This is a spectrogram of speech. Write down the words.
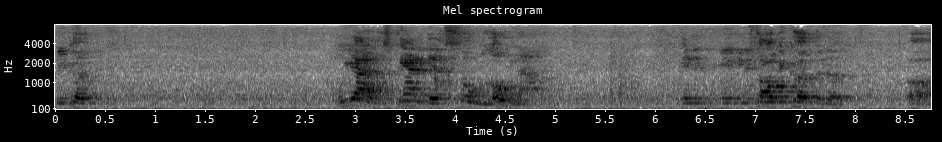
Because we got a standard that's so low now. And, it, and it's all because of the, uh,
